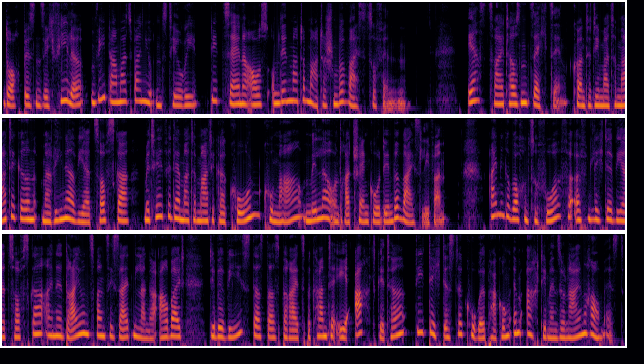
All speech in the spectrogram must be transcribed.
Doch bissen sich viele, wie damals bei Newtons Theorie, die Zähne aus, um den mathematischen Beweis zu finden. Erst 2016 konnte die Mathematikerin Marina Wiazowska mit Hilfe der Mathematiker Kohn, Kumar, Miller und Ratschenko den Beweis liefern. Einige Wochen zuvor veröffentlichte Wiazowska eine 23 Seiten lange Arbeit, die bewies, dass das bereits bekannte E8-Gitter die dichteste Kugelpackung im achtdimensionalen Raum ist.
